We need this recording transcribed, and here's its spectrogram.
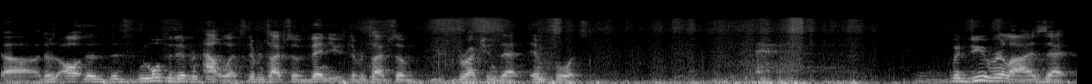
Uh, there's all there's, there's multiple different outlets, different types of venues, different types of directions that influence. But do you realize that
